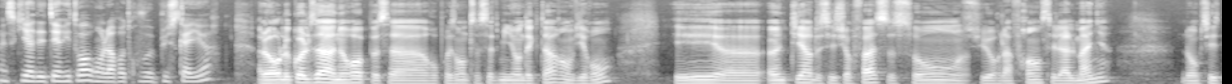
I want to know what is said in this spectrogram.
Est-ce qu'il y a des territoires où on la retrouve plus qu'ailleurs? Alors le colza en Europe, ça représente 7 millions d'hectares environ. Et un tiers de ces surfaces sont sur la France et l'Allemagne. Donc c'est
